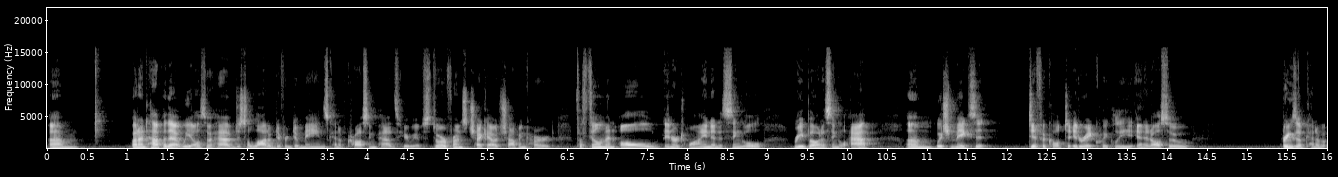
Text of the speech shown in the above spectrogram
Um, but on top of that, we also have just a lot of different domains kind of crossing paths here. We have storefronts, checkout, shopping cart, fulfillment, all intertwined in a single repo and a single app, um, which makes it difficult to iterate quickly. And it also brings up kind of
